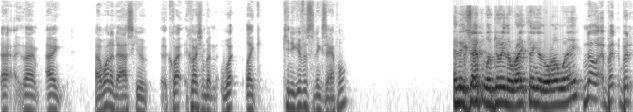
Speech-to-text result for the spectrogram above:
uh, I I wanted to ask you a question, but what like can you give us an example? An example of doing the right thing in the wrong way? No, but but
